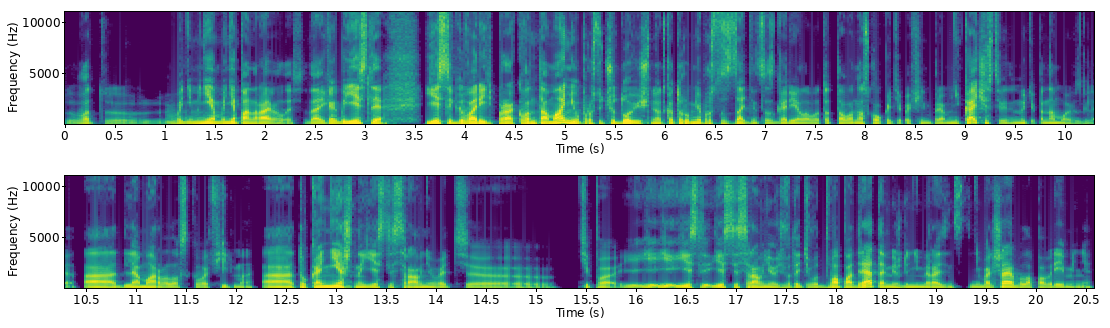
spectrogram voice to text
Вот э, мне, мне, мне понравилось. Да, и как бы если, если говорить про квантоманию, просто чудовищную, от которой у меня просто задница сгорела, вот от того, насколько, типа, фильм прям некачественный, ну, типа, на мой взгляд, а, для марвеловского фильма, а, то, конечно, если сравнивать э, типа, если, если сравнивать вот эти вот два подряд, а между ними разница небольшая была по времени,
